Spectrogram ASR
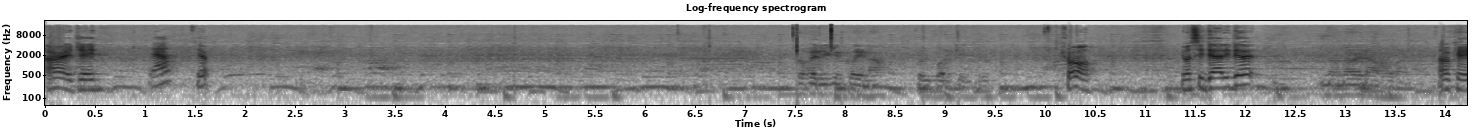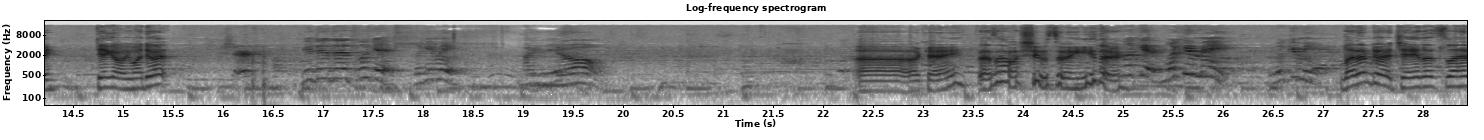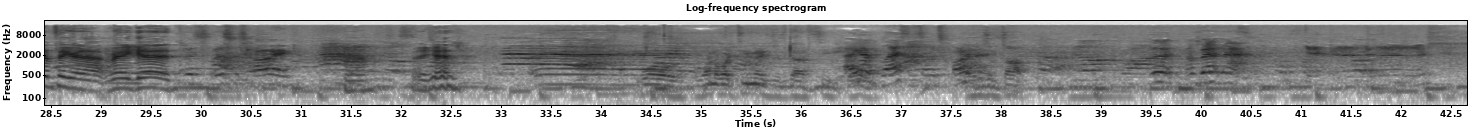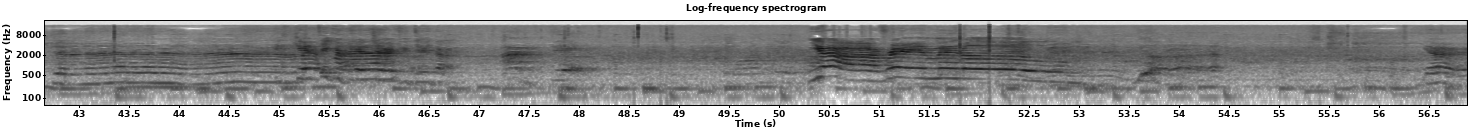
All right, Jade. Yeah? Yep. Go ahead, you can play now. Everybody came through. Cool. You want to see Daddy do it? No, not right now. Hold on. Okay. Diego, you want to do it? Sure. You did this. Look at Look at me. I know. Uh, okay. That's not what she was doing either. Look at Look at me. Look at me. Let him do it, Jay. Let's let him figure it out. Very good. This, this is hard. Yeah. Very good. Whoa, one of our teammates just got C4. I got glasses, so it's harder. He's on top. Good, I'm Batman. You can't take a picture if you do that. Yeah, rainbow! Yeah. Yes.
